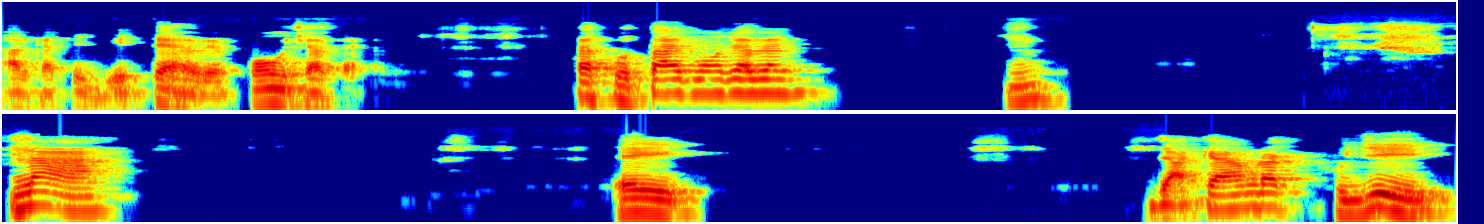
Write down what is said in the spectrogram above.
তার কাছে যেতে হবে, পৌঁছাতে হবে। তা কোথায় পৌঁছাবেন? না এই যাকে আমরা খুঁজি,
